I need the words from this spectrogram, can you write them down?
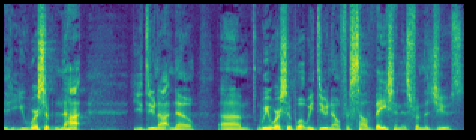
you worship not, you do not know. Um, we worship what we do know, for salvation is from the Jews.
